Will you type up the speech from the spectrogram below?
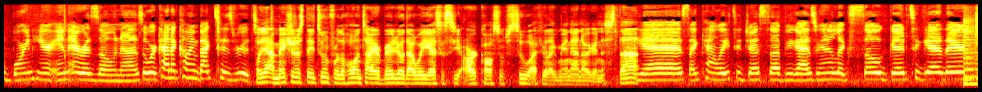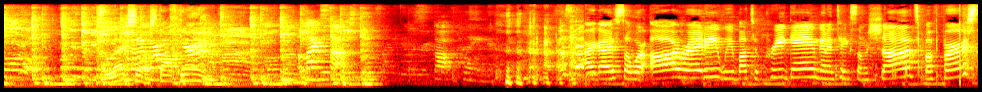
born here in Arizona. So we're kind of coming back to his roots. So yeah, make sure to stay tuned for the whole entire video. That way you guys can see our costumes too. I feel like me and Ana are gonna stunt. Yes, I can't wait to dress up, you guys. We're going to look so good together. Alexa, stop playing. Alexa, stop playing. all right, guys. So we're all ready. We about to pregame. Gonna take some shots, but first,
